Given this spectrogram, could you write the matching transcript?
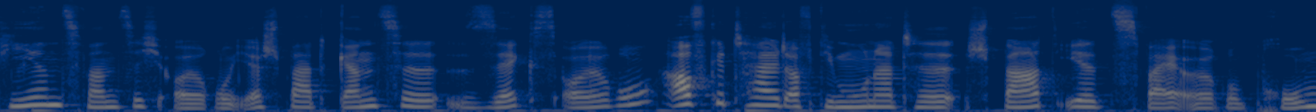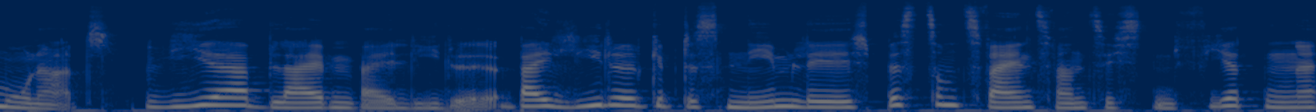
24 Euro. Ihr spart ganze 6 Euro. Aufgeteilt auf die Monate spart ihr 2 Euro pro Monat. Wir bleiben bei Lidl. Bei Lidl gibt es nämlich bis zum 22.04.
